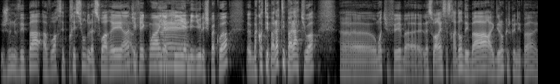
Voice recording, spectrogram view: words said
je ne vais pas avoir cette pression de la soirée, ah, Ah tu oui. fais que moi, il y a qui, il y a bidule et je sais pas quoi. Euh, bah quand t'es pas là, t'es pas là, tu vois. Euh, au moins tu fais, bah, la soirée, ça sera dans des bars avec des gens que je connais pas. et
